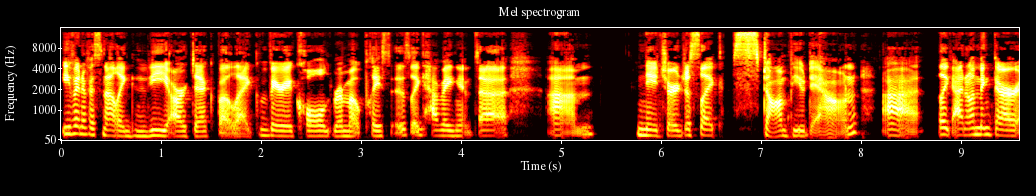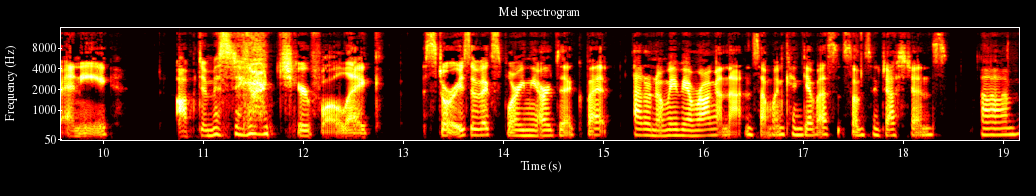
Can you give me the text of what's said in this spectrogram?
even if it's not like the Arctic, but like very cold, remote places, like having the um, nature just like stomp you down. Uh, like, I don't think there are any optimistic or cheerful like stories of exploring the Arctic, but I don't know. Maybe I'm wrong on that, and someone can give us some suggestions. Um,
